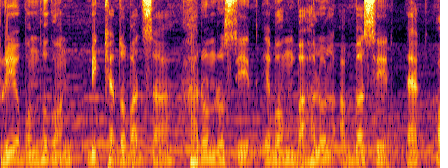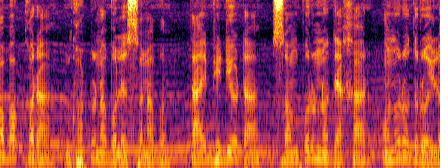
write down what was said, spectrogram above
প্রিয় বন্ধুগণ, বিখ্যাত বাদশাহ হারুন রশিদ এবং বাহালুল আব্বাসির এক অবাক করা ঘটনা বলে শোনাব। তাই ভিডিওটা সম্পূর্ণ দেখার অনুরোধ রইল।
